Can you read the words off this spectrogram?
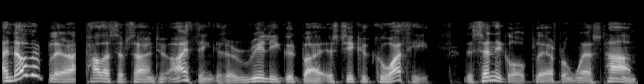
Another player Palace have signed who I think is a really good buy is Cheikhou Kouyaté, the Senegal player from West Ham.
